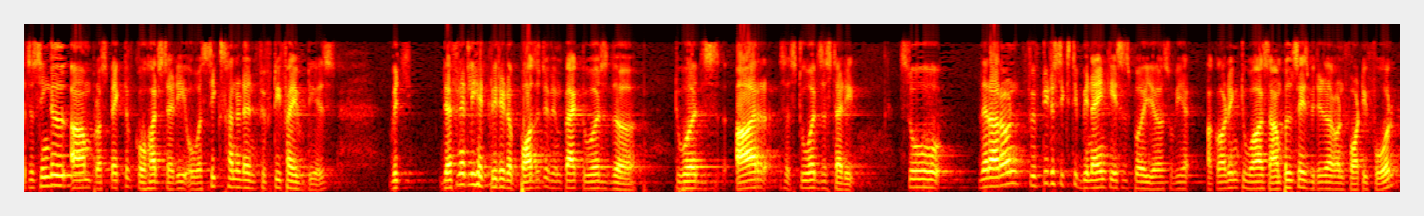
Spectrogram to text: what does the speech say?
it's a single arm prospective cohort study over 655 days, which definitely had created a positive impact towards the towards our towards the study. So there are around 50 to 60 benign cases per year. So we, according to our sample size, we did around 44.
